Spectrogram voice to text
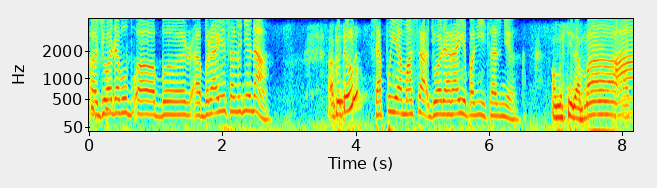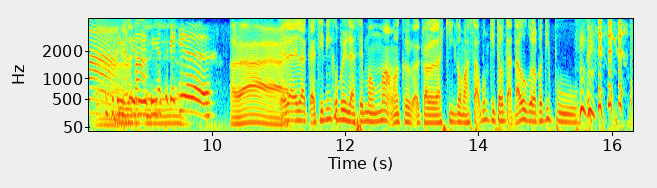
uh, juadah ber, uh, ber, uh, beraya selalunya nah. Apa tu? Siapa yang masak juadah raya pagi selalunya? Oh mestilah mak Ah, Aku tengah nampak. kerja Tengah kerja Alright. Yelah, yelah kat sini kau boleh lah sembang mak maka, Kalau lelaki kau masak pun kita orang tak tahu kalau kau tipu.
